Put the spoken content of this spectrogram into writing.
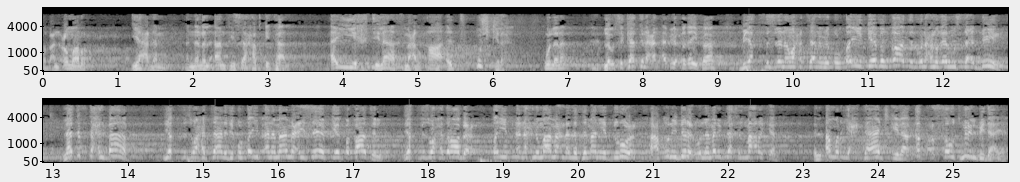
طبعا عمر يعلم أننا الآن في ساحة قتال. أي اختلاف مع القائد مشكلة ولا لا؟ لو سكتنا عن أبي حذيفة بيقفز لنا واحد ثاني ويقول طيب كيف نقاتل ونحن غير مستعدين؟ لا تفتح الباب. يقفز واحد ثالث يقول طيب أنا ما معي سيف كيف بقاتل؟ يقفز واحد رابع طيب نحن ما معنا إلا ثمانية دروع أعطوني درع ولا ماني بداخل المعركة؟ الأمر يحتاج إلى قطع الصوت من البداية.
